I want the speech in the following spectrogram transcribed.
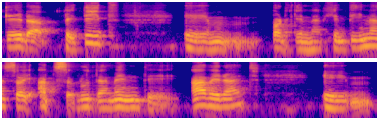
que era petit, em, porque en Argentina soy absolutamente average. Em,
